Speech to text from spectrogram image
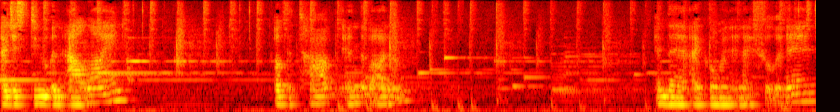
I just do an outline of the top and the bottom. And then I go in and I fill it in.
